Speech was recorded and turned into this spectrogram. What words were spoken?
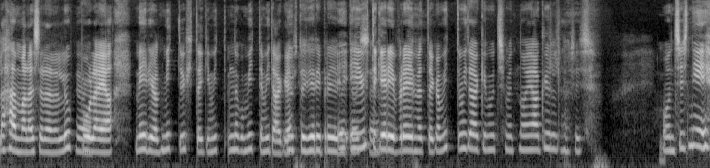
lähemale sellele lõpule ja, ja meil ei olnud mitte ühtegi, mitte nagu mitte midagi. ühtegi eripreemiat. ei, ei ühtegi eripreemiat ega mitte midagi, mõtlesime, et no hea küll, no siis on siis nii.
